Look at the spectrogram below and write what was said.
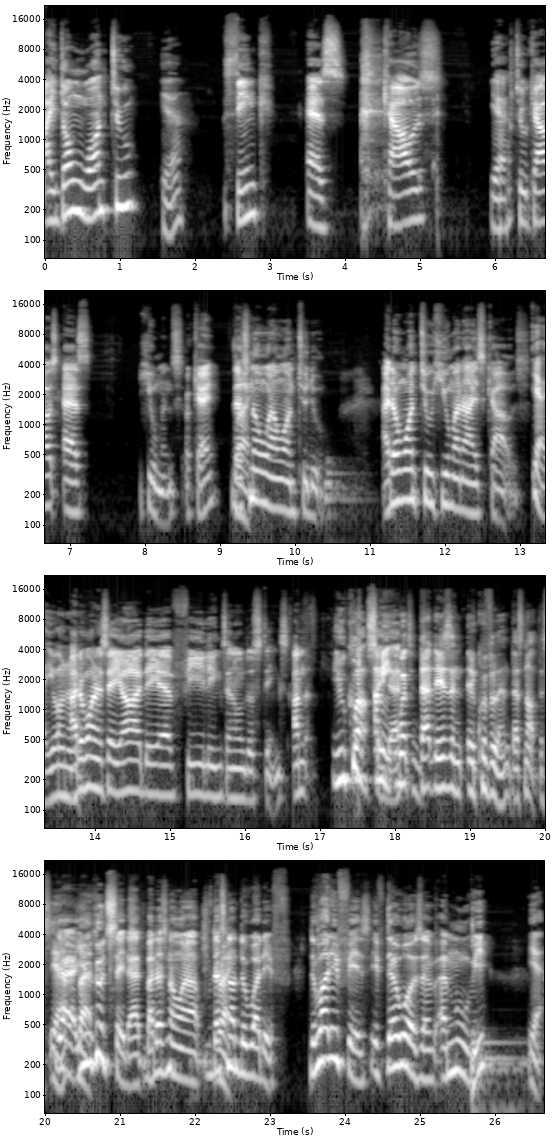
I don't want to yeah think as cows yeah Two cows as humans. Okay, that's Right. not what I want to do. I don't want to humanize cows. yeah you want I don't want to say, oh, they have feelings and all those things. I'm. You could Well, say I mean, that. what that isn't equivalent. That's not this. yeah, Yeah, you could say that, but that's not what. I, that's Right. not the what if. The what if is if there was a, a movie Yeah,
